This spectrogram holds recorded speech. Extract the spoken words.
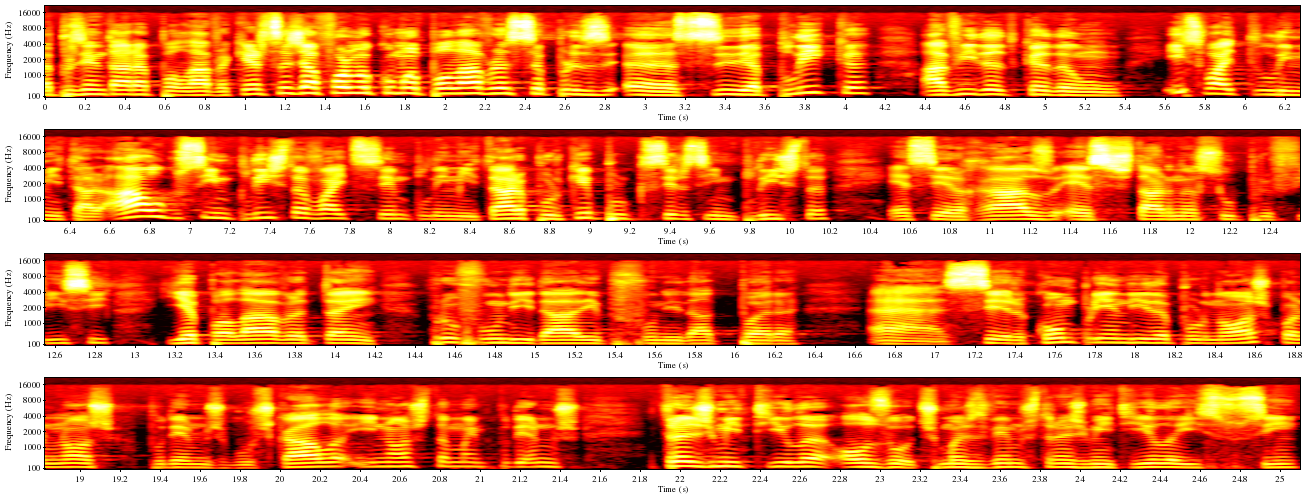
apresentar a palavra, quer seja a forma como a palavra se, uh, se aplica à vida de cada um. Isso vai-te limitar. Algo simplista vai-te sempre limitar. Porquê? Porque ser simplista é ser raso, é estar na superfície e a palavra tem profundidade e profundidade para uh, ser compreendida por nós, para nós podermos buscá-la e nós também podermos transmiti-la aos outros. Mas devemos transmiti-la, isso sim,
